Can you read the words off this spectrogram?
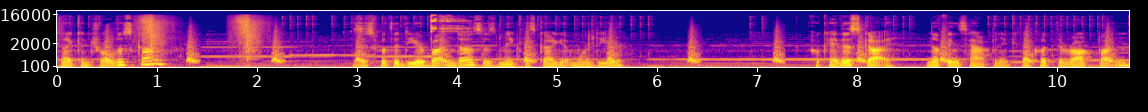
Can I control this guy? Is this what the deer button does? Is make this guy get more deer? Okay, this guy. Nothing's happening. Can I click the rock button?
